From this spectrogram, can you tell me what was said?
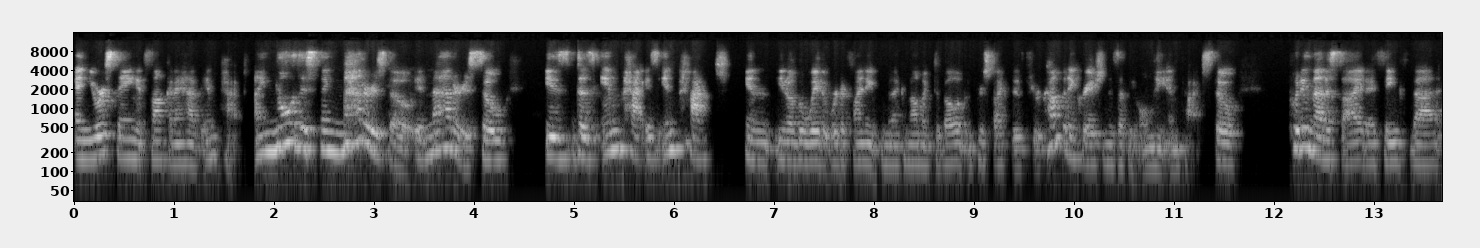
and you're saying it's not going to have impact. I know this thing matters though. It matters. So is does impact is impact in you know the way that we're defining it from an economic development perspective through company creation is that the only impact? So putting that aside i think that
